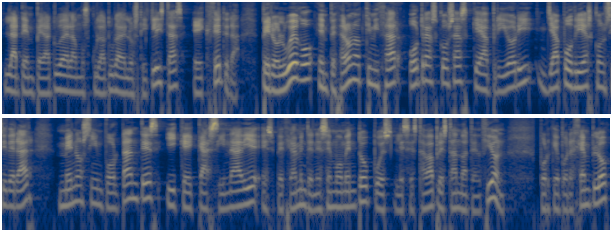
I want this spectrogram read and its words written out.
la temperatura de la musculatura de los ciclistas, etc. Pero luego empezaron a optimizar otras cosas que a priori ya podrías considerar menos importantes y que casi nadie, especialmente en ese momento, pues les estaba prestando atención. Porque, por ejemplo,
